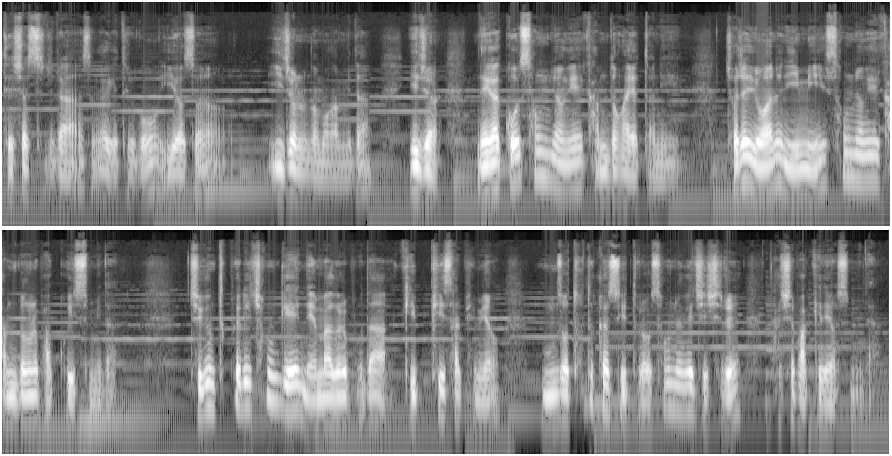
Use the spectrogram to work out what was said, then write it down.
되셨으리라 생각이 들고 이어서 2절로 넘어갑니다. 2절 내가 곧 성령에 감동하였더니 저자 요한은 이미 성령의 감동을 받고 있습니다. 지금 특별히 청계의 내막을 보다 깊이 살피며 몸소 터득할 수 있도록 성령의 지시를 다시 받게 되었습니다.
